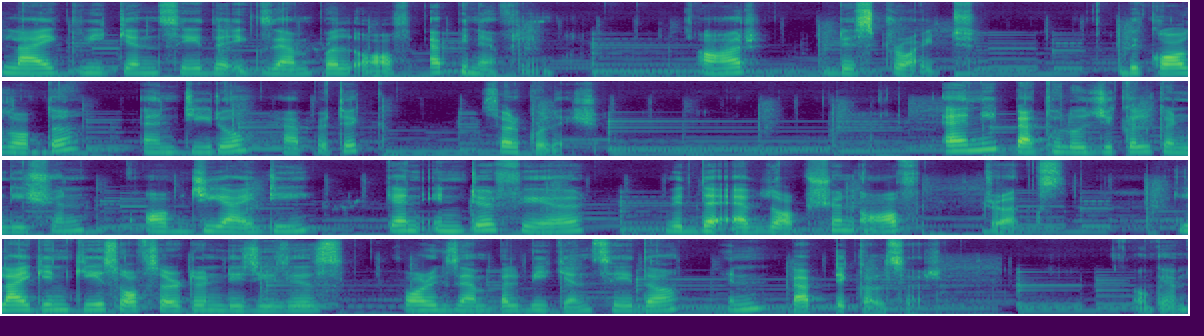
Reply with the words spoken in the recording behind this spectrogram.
like we can say the example of epinephrine, are destroyed because of the enterohepatic circulation. Any pathological condition of GIT can interfere with the absorption of drugs. Like in case of certain diseases, for example, we can say the in peptic ulcer. Okay,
